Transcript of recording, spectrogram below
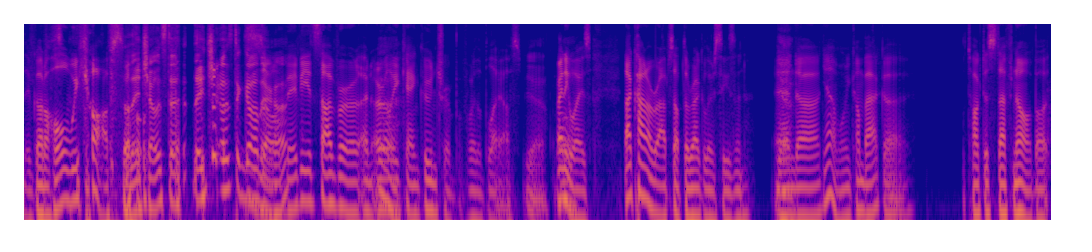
They've got a whole week off. So, So they chose to they chose to go there, huh? maybe it's time for an early Cancun trip before the playoffs. yeah. Anyways, that kind of wraps up the regular season. Yeah. And uh, yeah, when we come back, uh, we'll talk to Steph Noh about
